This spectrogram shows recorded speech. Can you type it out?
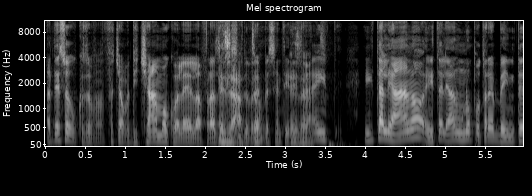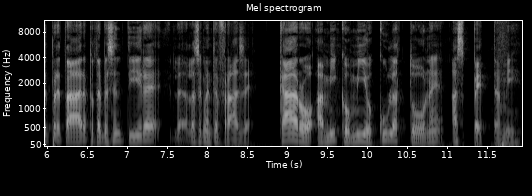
adesso cosa fa- facciamo? Diciamo qual è la frase che Esatto, si dovrebbe sentire in esatto. italiano. In, in italiano. In italiano uno potrebbe interpretare, potrebbe sentire la, la seguente frase. Caro amico mio culattone, aspettami.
